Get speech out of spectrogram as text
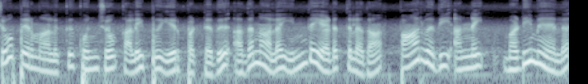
சிவபெருமாளுக்கு கொஞ்சம் களைப்பு ஏற்பட்டது. அதனால இந்த இடத்துல தான் பார்வதி அன்னை மடி மேல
